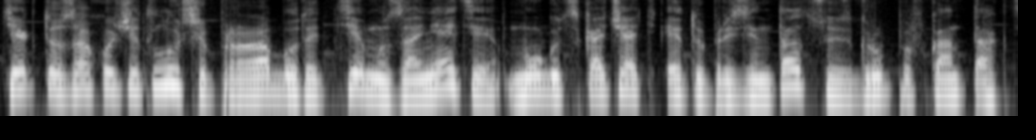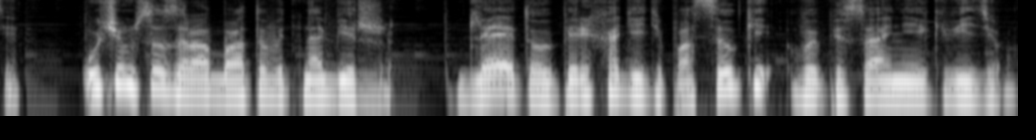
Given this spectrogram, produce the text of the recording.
Те, кто захочет лучше проработать тему занятия, могут скачать эту презентацию из группы ВКонтакте «Учимся зарабатывать на бирже». Для этого переходите по ссылке в описании к видео.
